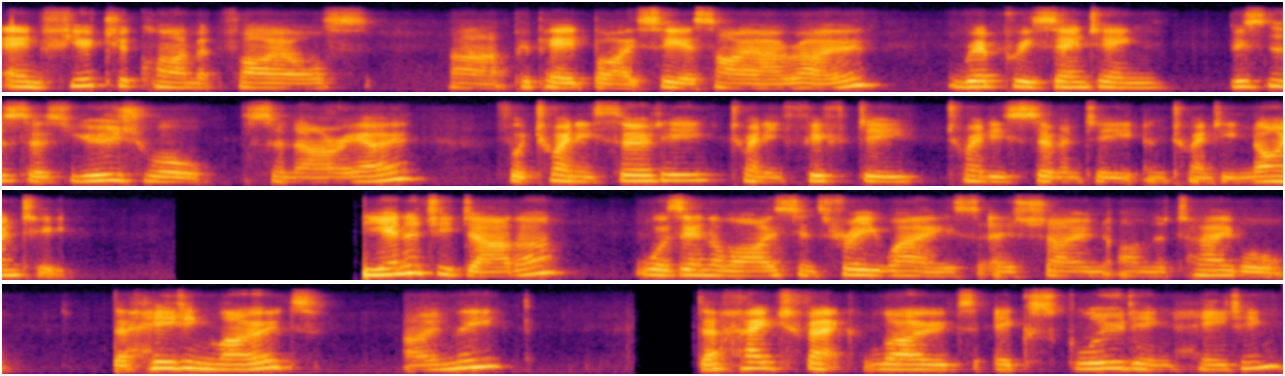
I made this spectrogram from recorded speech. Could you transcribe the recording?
and future climate files uh, prepared by CSIRO representing business as usual scenario for 2030, 2050, 2070 and 2090. The energy data was analysed in three ways as shown on the table. The heating loads only, the HVAC loads excluding heating,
